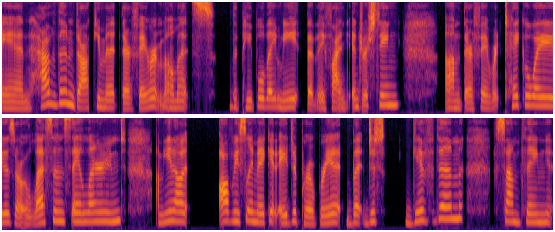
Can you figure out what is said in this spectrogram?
and have them document their favorite moments, the people they meet that they find interesting, um, their favorite takeaways or lessons they learned. Um, you know, obviously make it age appropriate, but just give them something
